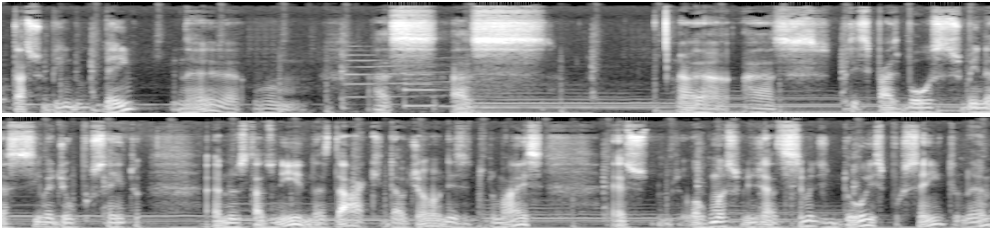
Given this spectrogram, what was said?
está subindo bem, né? As, as, a, as principais bolsas subindo acima de 1% é, nos Estados Unidos, Nasdaq, Dow Jones e tudo mais, é, algumas subindo acima de 2%, né?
